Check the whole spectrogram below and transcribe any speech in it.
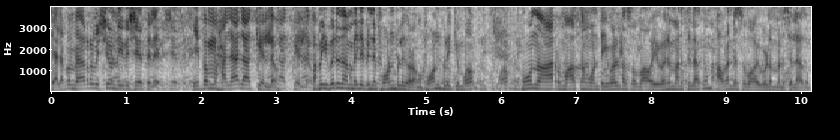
ചിലപ്പം വേറൊരു വിഷയമുണ്ട് ഈ വിഷയത്തിൽ ഇപ്പം ഹലാലാക്കിയല്ലോ. അപ്പൊ ഇവർ തമ്മിൽ പിന്നെ ഫോൺ വിളി തുടങ്ങും. ഫോൺ വിളിക്കുമ്പോൾ മൂന്ന് ആറ് മാസം കൊണ്ട് ഇവളുടെ സ്വഭാവം ഇവനും മനസ്സിലാക്കും അവന്റെ സ്വഭാവം ഇവളും മനസ്സിലാക്കും.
